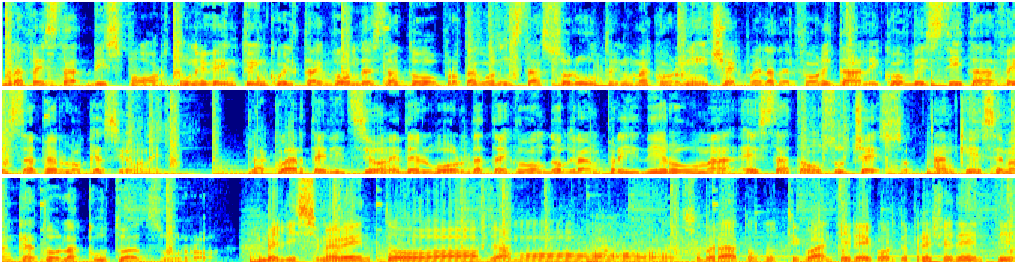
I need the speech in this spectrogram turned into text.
Una festa di sport, un evento in cui il Taekwondo è stato protagonista assoluto in una cornice, quella del Foro Italico, vestita a festa per l'occasione. La quarta edizione del World Taekwondo Grand Prix di Roma è stata un successo, anche se è mancato l'acuto azzurro. Bellissimo evento, abbiamo superato tutti quanti i record precedenti,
